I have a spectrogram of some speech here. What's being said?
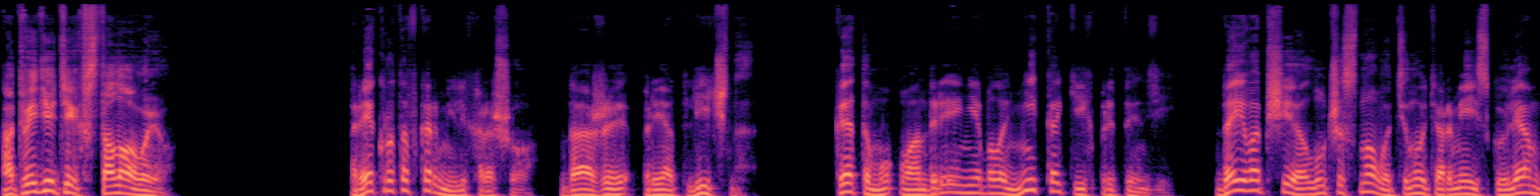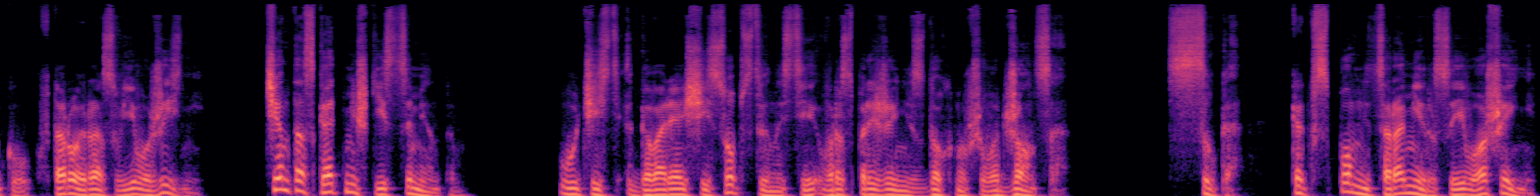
Отведите их в столовую!» Рекрутов кормили хорошо, даже приотлично. К этому у Андрея не было никаких претензий. Да и вообще, лучше снова тянуть армейскую лямку второй раз в его жизни, чем таскать мешки с цементом. Участь говорящей собственности в распоряжении сдохнувшего Джонса. Сука! Как вспомнится Рамирос и его ошейник.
